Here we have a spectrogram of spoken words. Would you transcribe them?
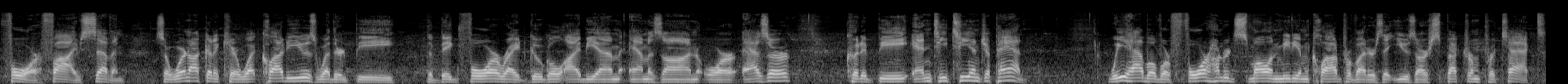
four, five, seven. So we're not going to care what cloud you use, whether it be the big four, right, Google, IBM, Amazon, or Azure. Could it be NTT in Japan? We have over 400 small and medium cloud providers that use our Spectrum Protect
